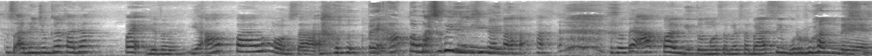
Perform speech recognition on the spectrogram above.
terus ada juga kadang p gitu. Ya apa? Lu nggak usah. P apa maksudnya? Ini maksudnya apa gitu? Nggak usah basa-basi buruan deh.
